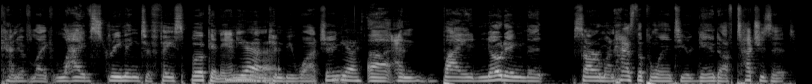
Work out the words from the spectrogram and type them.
kind of like live streaming to Facebook, and anyone Yeah. can be watching. Yes. Uh, and by noting that Saruman has the Palantir, Gandalf touches it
